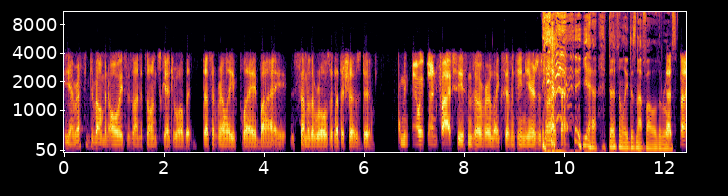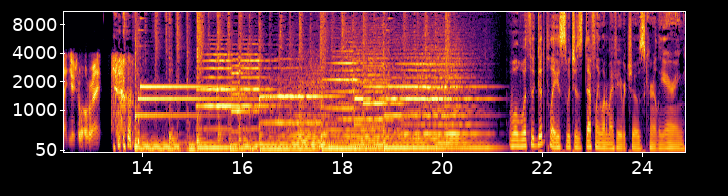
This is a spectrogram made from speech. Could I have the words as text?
yeah, Arrested Development always is on its own schedule that doesn't really play by some of the rules that other shows do. I mean, now we've done five seasons over like 17 years or something like that. yeah, definitely does not follow the rules. That's not usual, right? Well, with The Good Place, which is definitely one of my favorite shows currently airing,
